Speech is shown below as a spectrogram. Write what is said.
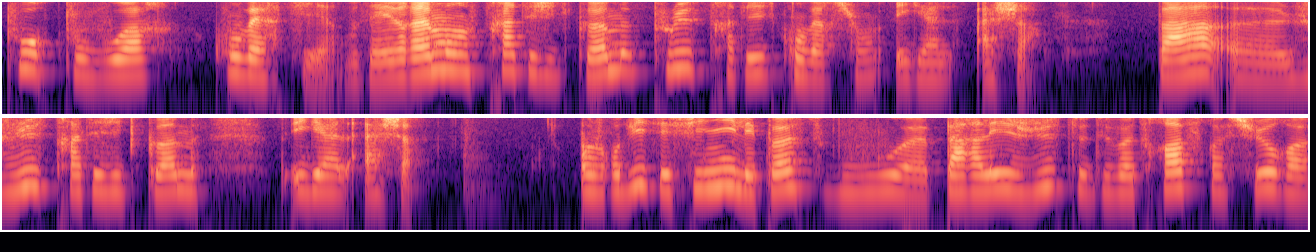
pour pouvoir convertir. Vous avez vraiment stratégie de com plus stratégie de conversion égale achat. Pas euh, juste stratégie de com égale achat. Aujourd'hui, c'est fini les posts, vous euh, parlez juste de votre offre sur, euh,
